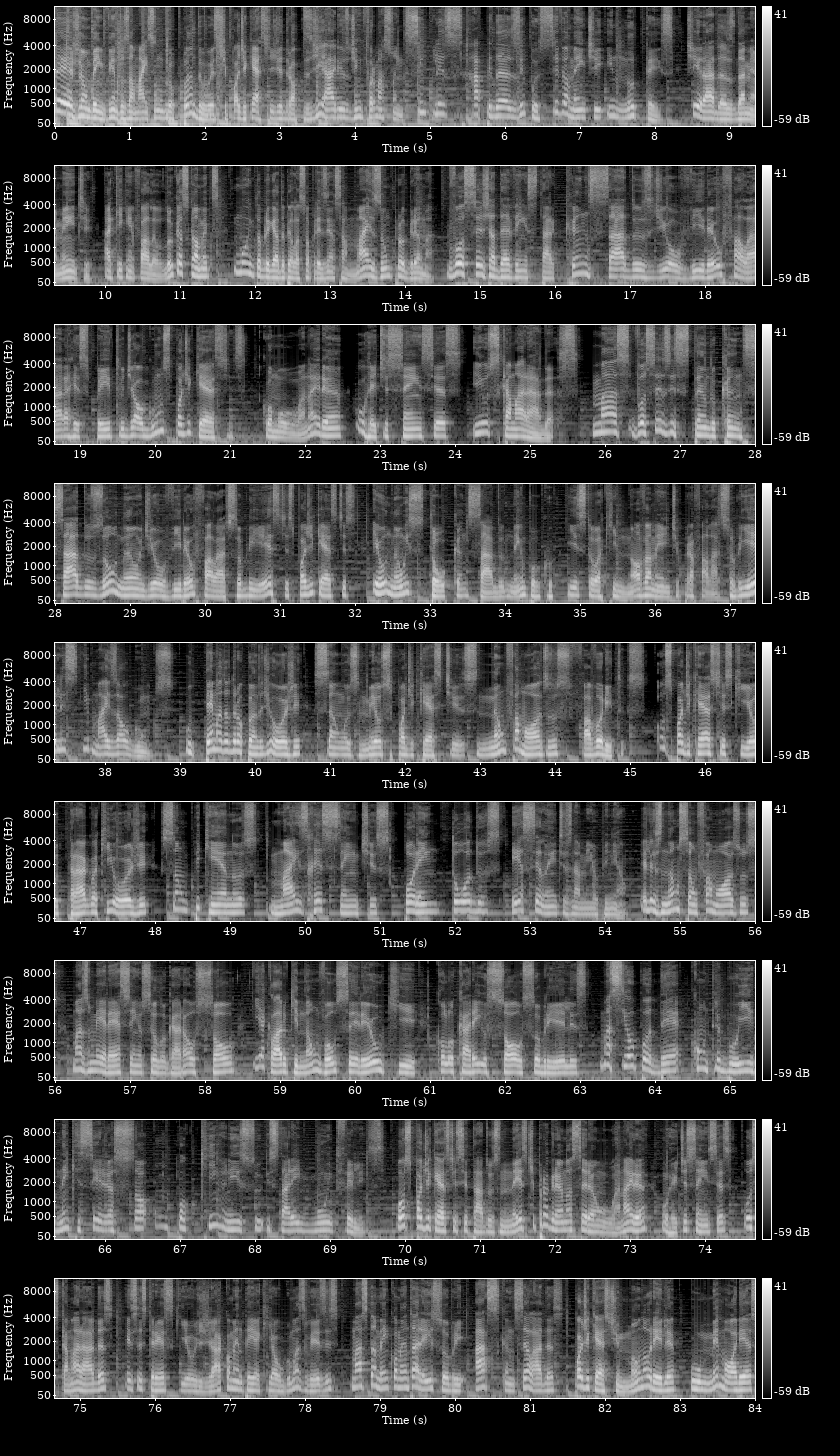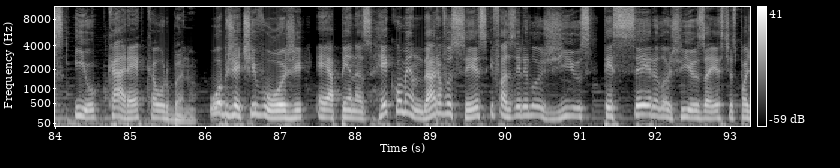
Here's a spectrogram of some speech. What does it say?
Sejam bem-vindos a mais um Dropando, este podcast de drops diários de informações simples, rápidas e possivelmente inúteis, tiradas da minha mente. Aqui quem fala é o Lucas Comics. Muito obrigado pela sua presença a mais um programa. Vocês já devem estar cansados de ouvir eu falar a respeito de alguns podcasts, como o Anairan, o Reticências e os Camaradas. Mas vocês estando cansados ou não de ouvir eu falar sobre estes podcasts, eu não estou cansado nem um pouco e estou aqui novamente para falar sobre eles e mais alguns. O tema do Dropando de hoje são os meus podcasts não famosos favoritos. Os podcasts que eu trago aqui hoje são pequenos, mais recentes, porém todos excelentes na minha opinião. Eles não são famosos, mas merecem o seu lugar ao sol, e é claro que não vou ser eu que colocarei o sol sobre eles, mas se eu puder contribuir, nem que seja só um pouquinho nisso, estarei muito feliz. Os podcasts citados neste programa serão o Anairan, o Reticências, os Camaradas, esses três que eu já comentei aqui algumas vezes, mas também comentarei sobre As Canceladas, podcast Mão na Orelha, o Memórias e o Careca Urbano. O objetivo hoje é apenas recomendar a vocês e fazer elogios, tecer elogios a estes podcasts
